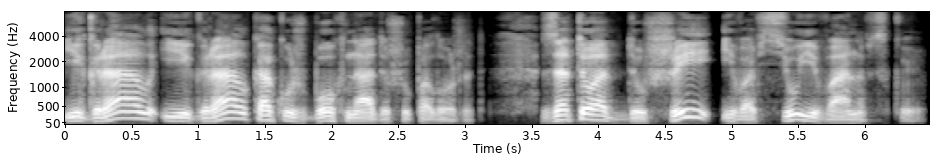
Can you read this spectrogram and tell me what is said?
играл и играл, как уж Бог на душу положит, зато от души и во всю Ивановскую.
